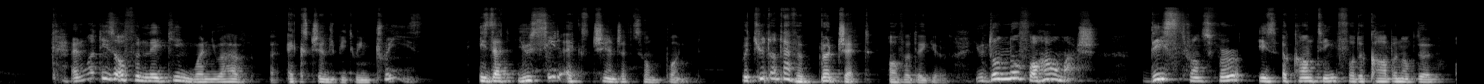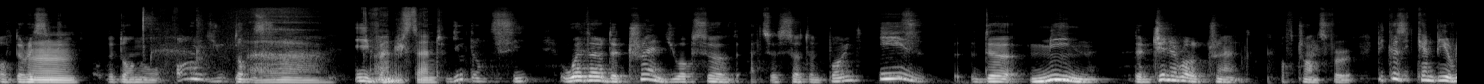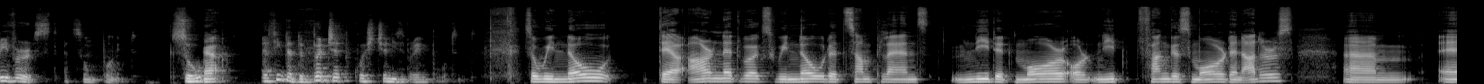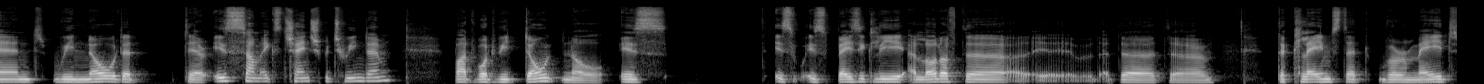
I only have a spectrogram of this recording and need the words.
and what is often lacking when you have exchange between trees is that you see the exchange at some point, but you don't have a budget over the year. You don't know for how much this transfer is accounting for the carbon of the of the recipient, mm. the donor, and you don't see ah, even I understand. You don't see whether the trend you observed at a certain point is the mean, the general trend of transfer, because it can be reversed at some point. So yeah. I think that the budget question is very important. So we know there are networks. We know that some plants need it more or need fungus more than others. Um, and we know that there is some exchange between them. But what we don't know is is is basically a lot of the uh, the the the claims that were made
